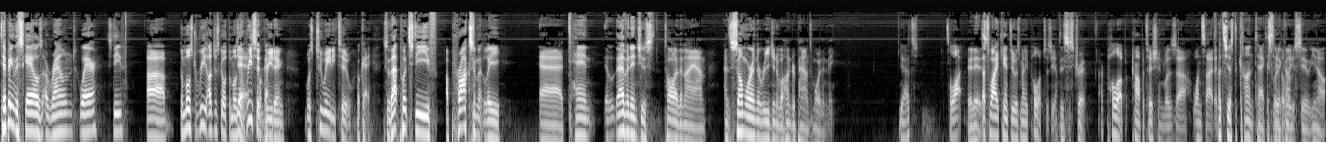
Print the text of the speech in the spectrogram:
Tipping the scales around where, Steve? Uh, the most re- I'll just go with the most Yeah, recent okay. reading was 282. Okay, so that puts Steve approximately uh, 10, 11 inches taller than I am, and somewhere in the region of 100 pounds more than me. Yeah, it's it's a lot. It is. That's why I can't do as many pull-ups as you. This is true. Our pull-up competition was uh, one-sided. That's just the context To when it comes least. to you know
